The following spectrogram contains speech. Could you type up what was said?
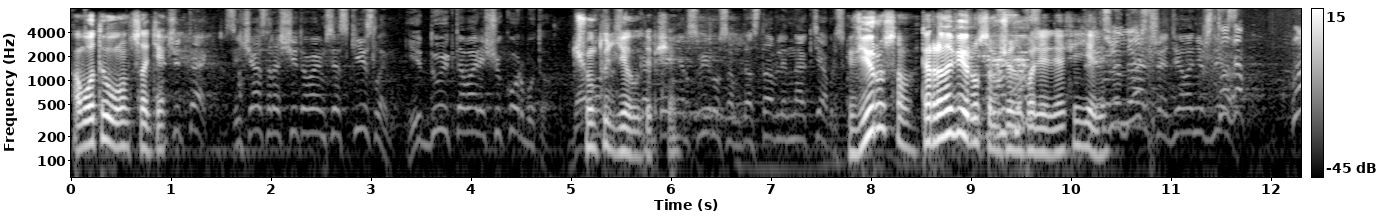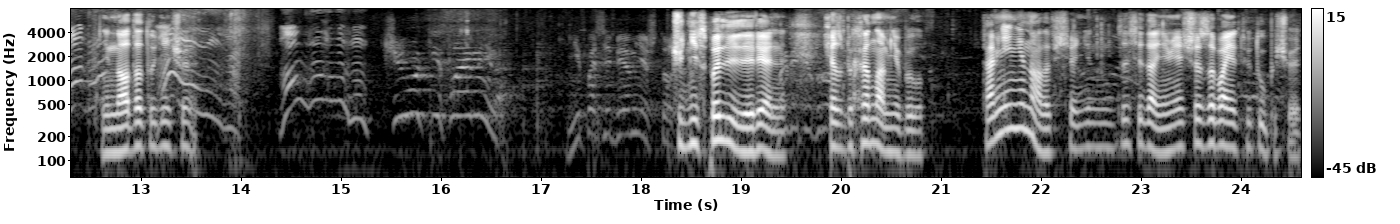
а вот и он, кстати. Так, сейчас рассчитываемся с Кислым и дуй к товарищу Корбуту. Чё он тут делает что вообще? вирусом. Вирусом? Коронавирусом еще заболели, офигели. Что. Не надо тут ничего. Чуть не спалили, реально. Сейчас бы хана мне было. Да мне не надо, все, не до свидания. Меня сейчас забанят YouTube еще.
